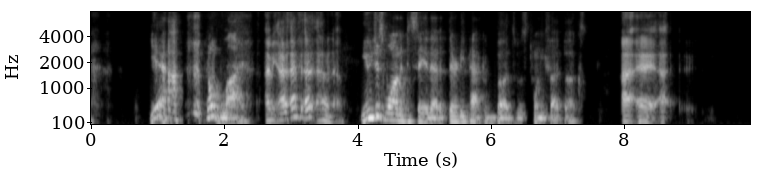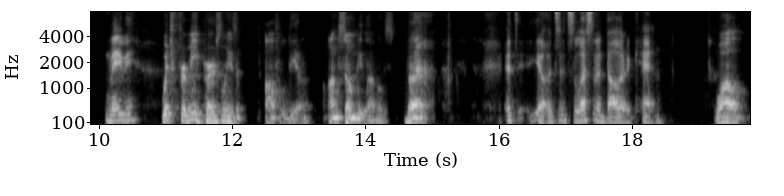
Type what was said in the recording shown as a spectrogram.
Yeah, don't lie. I mean, I, I, I, don't know. You just wanted to say that a 30 pack of buds was 25 bucks. I, I, I maybe. Which for me personally is an awful deal on so many levels. But it's you know, it's it's less than a dollar a can. Well,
